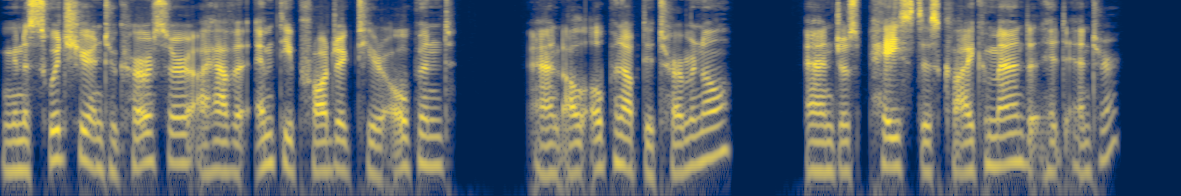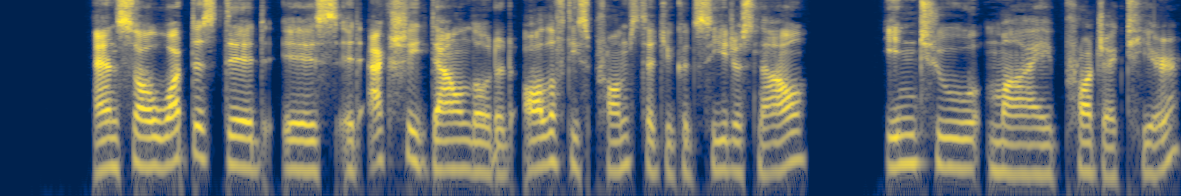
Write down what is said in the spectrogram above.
I'm going to switch here into Cursor. I have an empty project here opened, and I'll open up the terminal and just paste this CLI command and hit enter. And so what this did is it actually downloaded all of these prompts that you could see just now into my project here.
